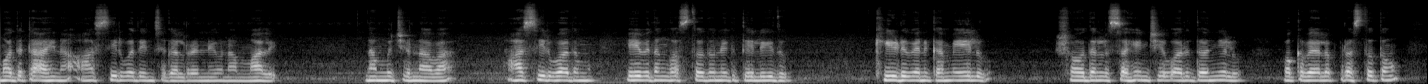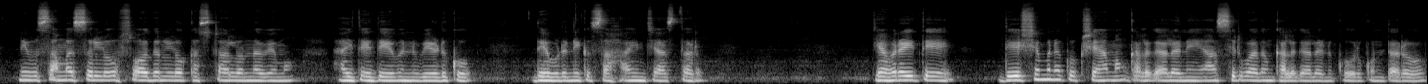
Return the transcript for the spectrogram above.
మొదట ఆయన ఆశీర్వదించగలరని నీవు నమ్మాలి. నమ్ముచున్నావా? ఆశీర్వాదం ఏ విధంగా వస్తుందో నీకు తెలియదు కీడు వెనుక మేలు శోధనలు సహించేవారు ధన్యులు. ఒకవేళ ప్రస్తుతం నీవు సమస్యల్లో శోధనలో కష్టాలు ఉన్నవేమో అయితే దేవుని వేడుకో. దేవుడు నీకు సహాయం చేస్తారు. ఎవరైతే దేశమునకు క్షేమం కలగాలని ఆశీర్వాదం కలగాలని కోరుకుంటారో?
